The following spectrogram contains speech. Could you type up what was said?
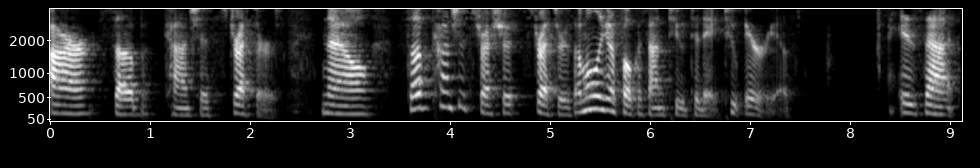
are subconscious stressors? Now, subconscious stressors, I'm only going to focus on two today, two areas, is that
